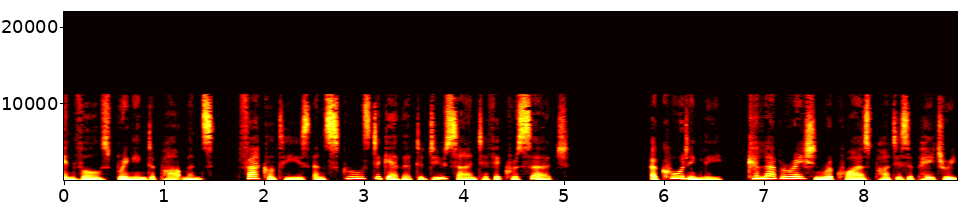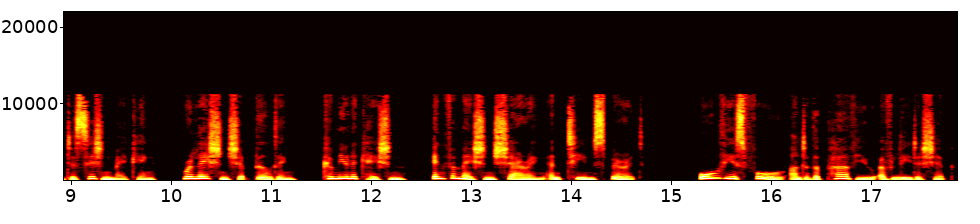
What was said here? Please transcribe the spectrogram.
involves bringing departments, faculties, and schools together to do scientific research. Accordingly, collaboration requires participatory decision making, relationship building, communication, information sharing, and team spirit. All these fall under the purview of leadership.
